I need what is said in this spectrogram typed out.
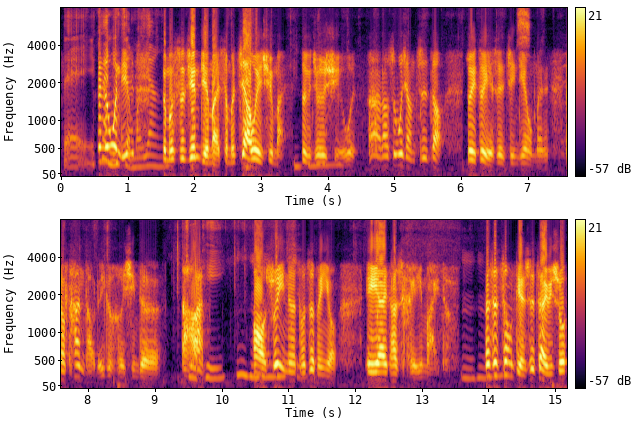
对。但是问题是，什么时间点买，什么价位去买，这个就是学问啊。老师，我想知道，所以这也是今天我们要探讨的一个核心的答案。哦，所以呢，投资朋友，AI 它是可以买的。嗯。但是重点是在于说，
